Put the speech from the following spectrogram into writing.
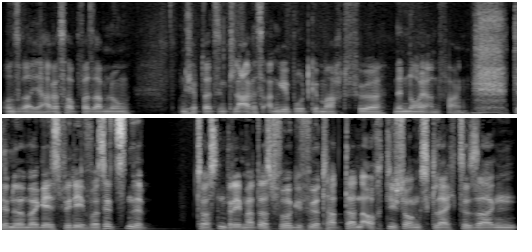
unserer Jahreshauptversammlung. Und ich habe da jetzt ein klares Angebot gemacht für einen Neuanfang. Der Nürnberger SPD-Vorsitzende Thorsten Brehm hat das vorgeführt, hat dann auch die Chance gleich zu sagen,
